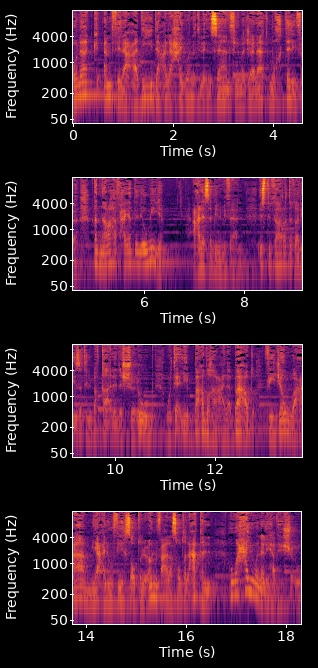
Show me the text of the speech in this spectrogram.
هناك أمثلة عديدة على حيوانة الإنسان في مجالات مختلفة قد نراها في حياتنا اليومية. على سبيل المثال استثارة غريزة البقاء لدى الشعوب وتأليب بعضها على بعض في جو عام يعلو فيه صوت العنف على صوت العقل هو حيوان لهذه الشعوب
